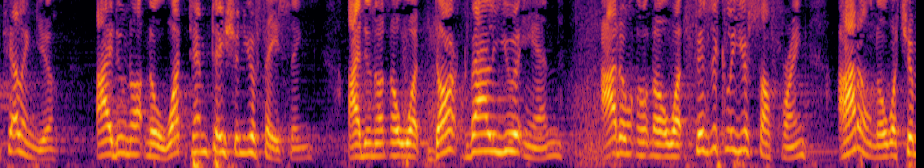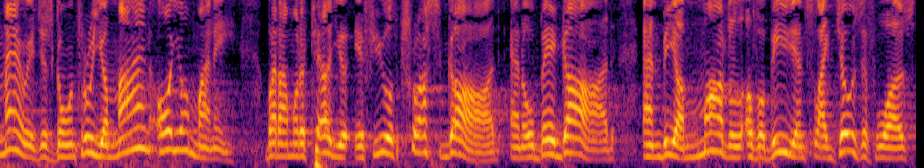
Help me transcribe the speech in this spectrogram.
telling you, I do not know what temptation you're facing. I do not know what dark valley you're in. I don't know what physically you're suffering. I don't know what your marriage is going through, your mind or your money. But I'm going to tell you if you'll trust God and obey God and be a model of obedience like Joseph was,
